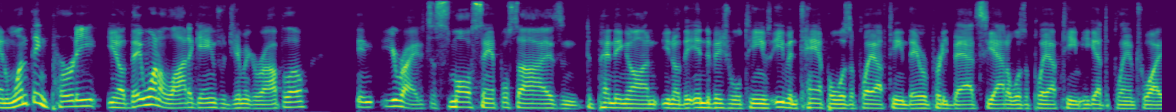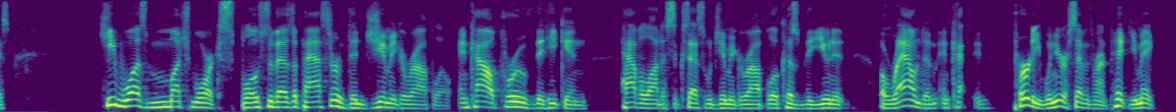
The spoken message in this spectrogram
And one thing, Purdy, you know, they won a lot of games with Jimmy Garoppolo. And you're right, it's a small sample size, and depending on you know the individual teams, even Tampa was a playoff team; they were pretty bad. Seattle was a playoff team; he got to play him twice he was much more explosive as a passer than Jimmy Garoppolo. And Kyle proved that he can have a lot of success with Jimmy Garoppolo because of the unit around him. And Purdy, when you're a seventh round pick, you make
